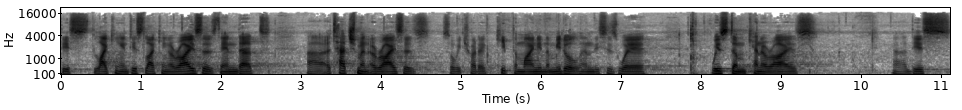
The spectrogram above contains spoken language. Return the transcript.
this liking and disliking arises, then that uh, attachment arises. So we try to keep the mind in the middle, and this is where wisdom can arise. Uh, this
